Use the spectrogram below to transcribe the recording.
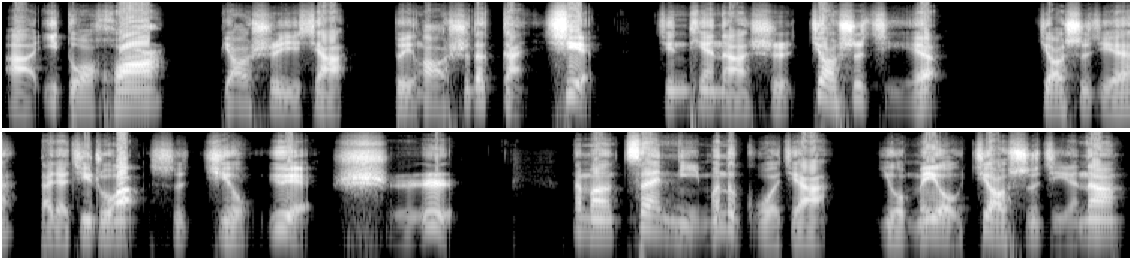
啊一朵花，表示一下对老师的感谢。今天呢是教师节，教师节大家记住了，是九月十日。那么，在你们的国家有没有教师节呢？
